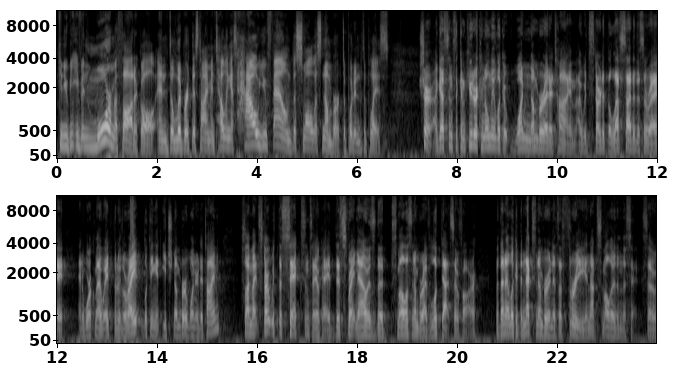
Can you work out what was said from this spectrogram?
can you be even more methodical and deliberate this time in telling us how you found the smallest number to put into place? Sure. I guess since the computer can only look at one number at a time, I would start at the left side of this array and work my way through the right, looking at each number one at a time. So I might start with the 6 and say, OK, this right now is the smallest number I've looked at so far. But then I look at the next number, and it's a 3, and that's smaller than the 6. So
